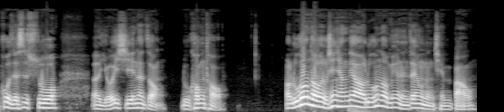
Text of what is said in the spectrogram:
或者是说呃有一些那种卤空投哦，卤空投我先强调，卤空投没有人在用冷钱包，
